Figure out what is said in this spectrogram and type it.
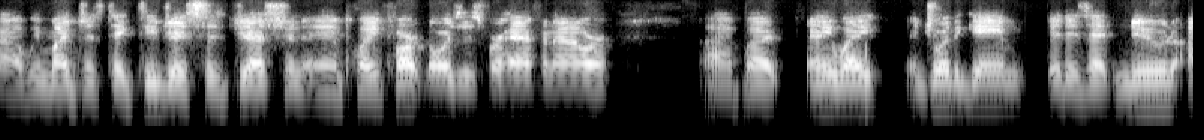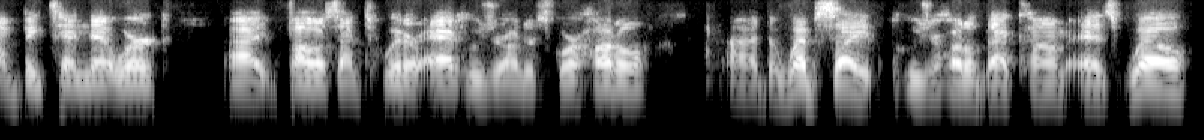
uh, we might just take TJ's suggestion and play fart noises for half an hour. Uh, but anyway, enjoy the game. It is at noon on Big Ten Network. Uh, follow us on Twitter at Hoosier underscore huddle, uh, the website, HoosierHuddle.com as well.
